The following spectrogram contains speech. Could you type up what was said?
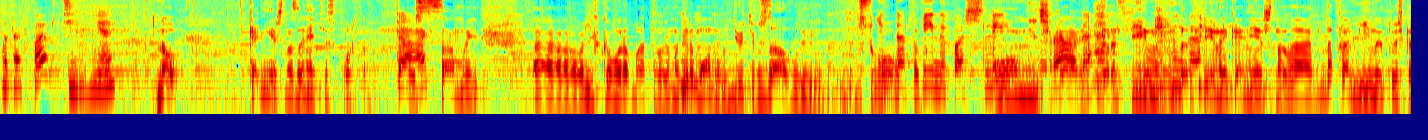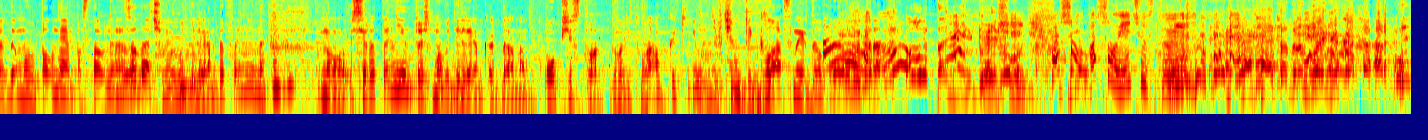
вот так поактивнее. Ну, конечно, занятие спортом. Так. То есть самый э, легко вырабатываемый гормон, вы идете в зал, вы суровый Эндорфины пошли. Умничка, Рада. эндорфины, эндорфины, конечно, да. Дофамины, то есть когда мы выполняем поставленные задачи, мы выделяем дофамины. Но серотонин, то есть мы выделяем, когда нам общество говорит, вау, какие вы девчонки классные, доброе утро. Вот они кайфуют. Пошел, пошел, я чувствую. Это другой гормон.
